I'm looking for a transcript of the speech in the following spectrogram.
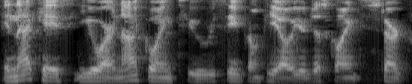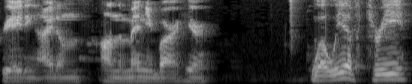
In that case, you are not going to receive from PO, you're just going to start creating items on the menu bar here. Well, we have three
